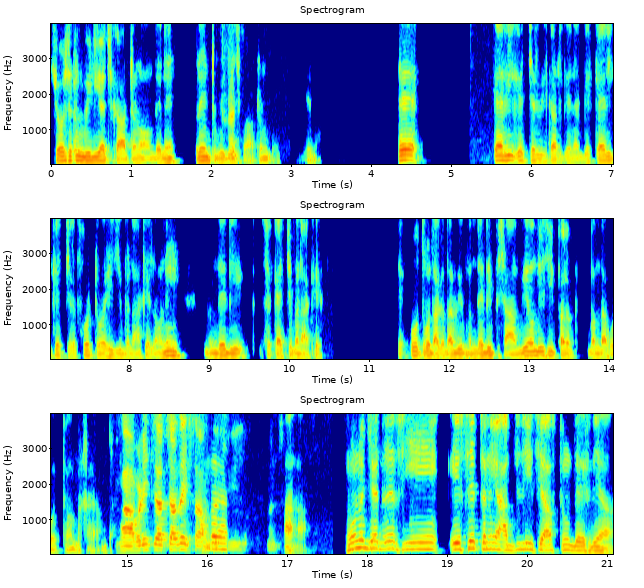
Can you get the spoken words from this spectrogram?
ਸੋਸ਼ਲ ਮੀਡੀਆ 'ਚ ਕਾਰਟੂਨ ਆਉਂਦੇ ਨੇ ਪ੍ਰਿੰਟ ਮੀਡੀਆ 'ਚ। ਕਾਰਟੂਨ ਨੇ। ਤੇ ਕੈਰੀਕੇਚਰ ਵੀ ਕਰ ਗਏ ਨੇ ਅੱਗੇ। ਕੈਰੀਕੇਚਰ ਫੋਟੋ ਇਹੀ ਜੀ ਬਣਾ ਕੇ ਲਾਉਣੀ ਬੰਦੇ ਦੀ ਸਕੈਚ ਬਣਾ ਕੇ। ਤੇ ਉਹ ਤੋਂ ਲੱਗਦਾ ਵੀ ਬੰਦੇ ਦੀ ਪਛਾਣ ਵੀ ਆਉਂਦੀ ਸੀ ਪਰ ਬੰਦਾ ਹੋਰ ਤਰ੍ਹਾਂ ਦਿਖਾਇਆ ਹੁੰਦਾ। ਹਾਂ ਬੜੀ ਚਰਚਾ ਦਾ ਹਿੱਸਾ ਹੁੰਦਾ ਸੀ। ਹਾਂ ਹੁਣ ਜਿਹੜੇ ਅਸੀਂ ਇਸੇ ਤਰ੍ਹਾਂ ਅੱਜ ਦੀ ਸਿਆਸਤ ਨੂੰ ਦੇਖਦੇ ਹਾਂ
